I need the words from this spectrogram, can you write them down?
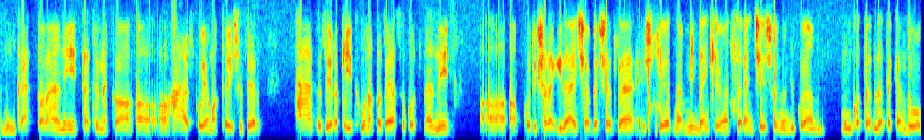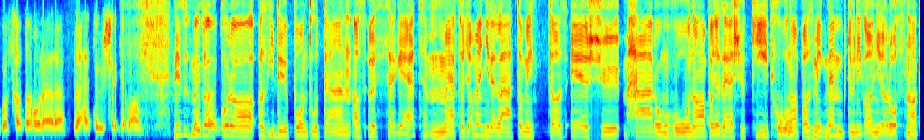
munkát találni, tehát ennek a, a, a HR folyamata is azért hát azért a két hónap az el szokott menni, a, akkor is a legideálisabb esetben, és azért nem mindenki olyan szerencsés, hogy mondjuk olyan munkaterületeken dolgozhat, ahol erre lehetősége van. Nézzük meg Úgy, akkor a, az időpont után az összeget, mert hogy amennyire látom itt az első három hónap, vagy az első két hónap, az még nem tűnik annyira rossznak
